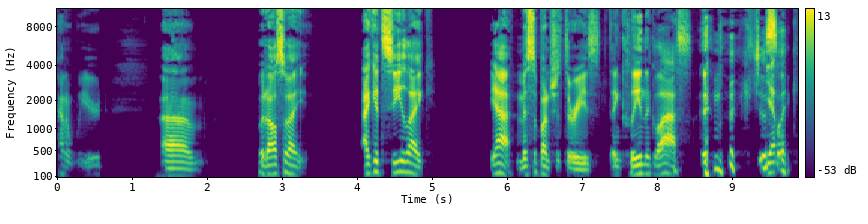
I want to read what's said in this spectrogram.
kind of weird. Um, but also I, I could see like, yeah, miss a bunch of threes, then clean the glass, and like, just Yep. like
